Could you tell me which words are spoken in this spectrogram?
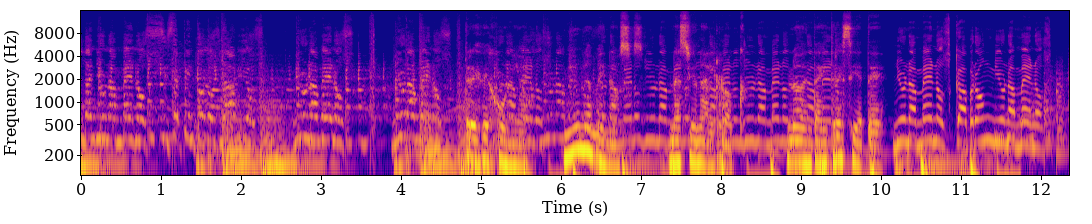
Ni una menos. Si se pintó los labios, ni una menos, ni una menos. 3 de junio, ni una menos. Nacional Rock 937. Ni una menos, cabrón, ni una menos. 937.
